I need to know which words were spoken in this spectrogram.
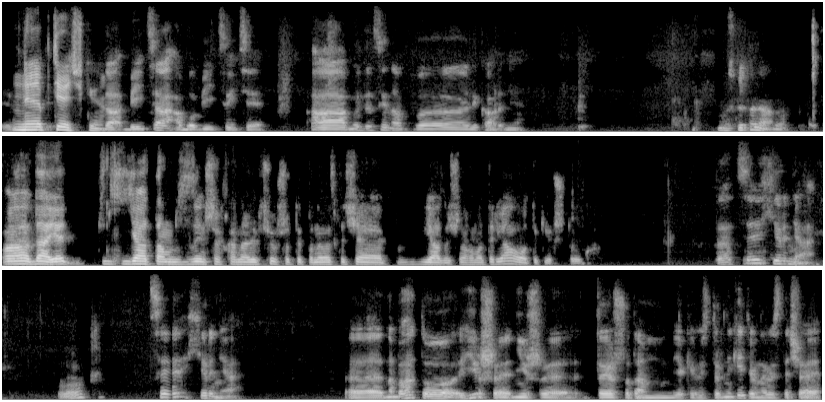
Не аптечки. да, бійця або бійциці, а медицина в е, лікарні. Госпіталя, да. А, да, я, я там з інших каналів чув, що типу не вистачає в'язочного матеріалу таких штук. Та це херня. Ну, Це херня. Е, набагато гірше, ніж е, те, що там якихось турнікетів не вистачає.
